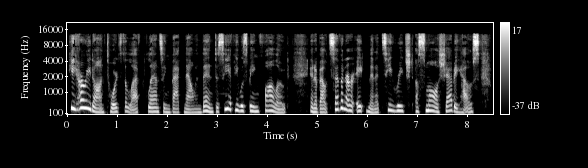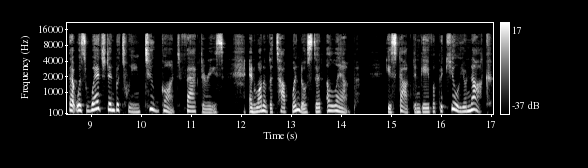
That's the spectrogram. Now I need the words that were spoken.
He hurried on towards the left, glancing back now and then to see if he was being followed. In about seven or eight minutes, he reached a small, shabby house that was wedged in between two gaunt factories. In one of the top windows stood a lamp. He stopped and gave a peculiar knock.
